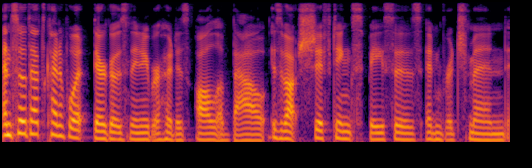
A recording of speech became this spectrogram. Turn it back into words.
And so that's kind of what There Goes the Neighborhood is all about, is about shifting spaces in Richmond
